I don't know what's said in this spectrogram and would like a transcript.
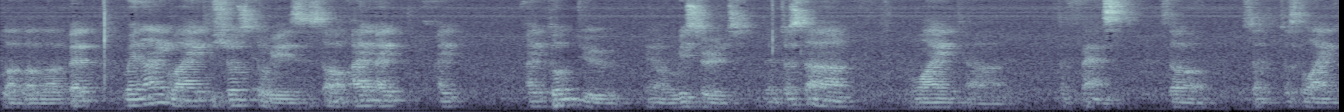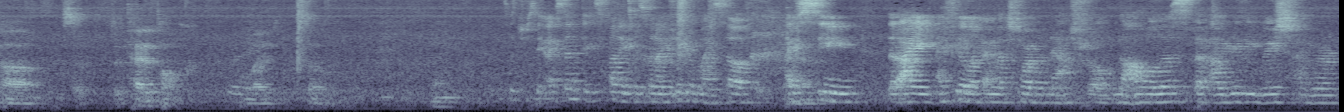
blah blah blah. But when I write short stories, so I I I, I don't do you know research, just uh, write uh, the fast. So so just like uh, so the TED talk, right? So. yeah. It's interesting. I said it's funny because when I think of myself, I've seen that I, I feel like I'm much more of a natural novelist, but I really wish I were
